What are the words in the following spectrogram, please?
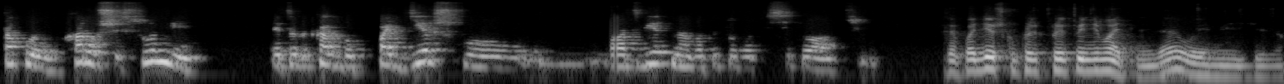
такой хорошей сумме. Это как бы поддержку в ответ на вот эту вот ситуацию. Это поддержку предпринимателей, да, вы имеете в виду?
